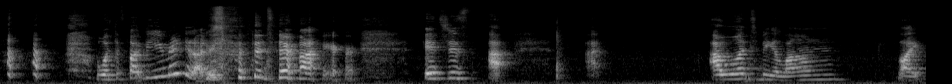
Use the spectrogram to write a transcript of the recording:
what the fuck do you mean? Did I do something to my hair? It's just I. I want to be alone. Like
